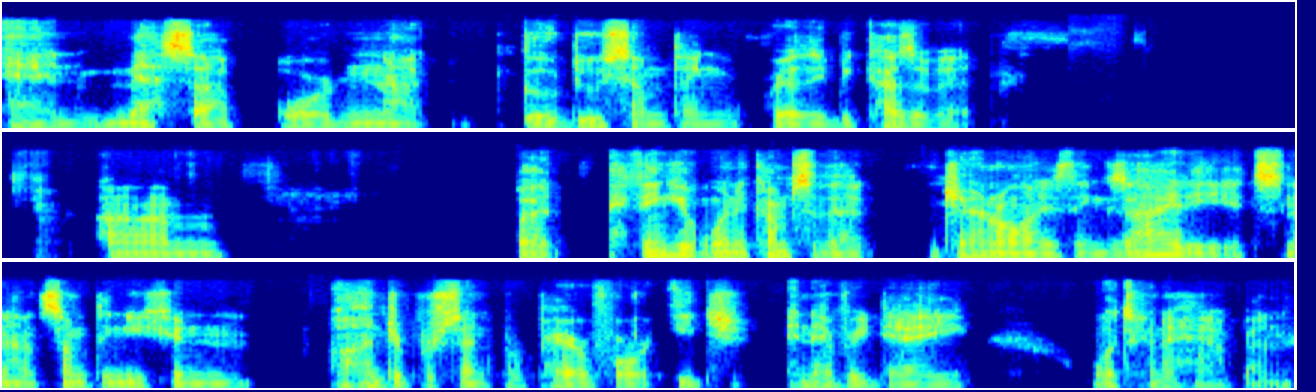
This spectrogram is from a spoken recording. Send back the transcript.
and mess up or not go do something really because of it. Um, but I think it, when it comes to that generalized anxiety, it's not something you can 100% prepare for each and every day what's going to happen.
